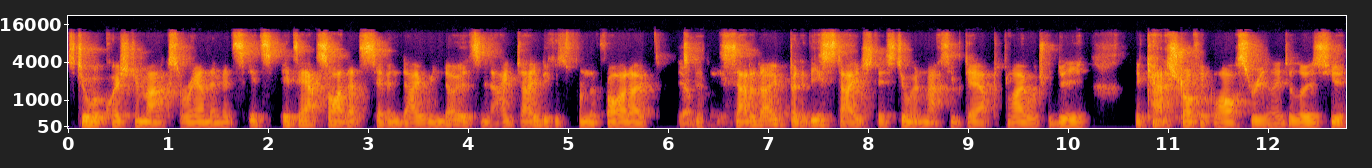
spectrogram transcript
still got question marks around them. It's it's it's outside that seven day window. It's an eight day because from the Friday yep. to the Saturday. But at this stage, they're still in massive doubt to play, which would be a catastrophic loss really to lose your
